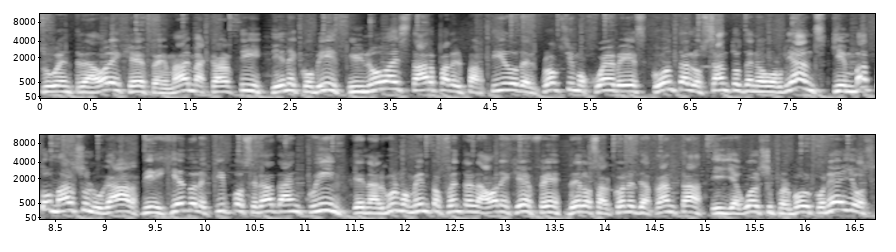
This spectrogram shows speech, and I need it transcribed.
su entrenador en jefe, Mike McCarthy, tiene COVID y no va a estar para el partido del próximo jueves contra los Santos de Nueva Orleans. Quien va a tomar su lugar dirigiendo el equipo será Dan Quinn, que en algún momento fue entrenador en jefe de los Halcones de Atlanta y llegó al Super Bowl con ellos.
